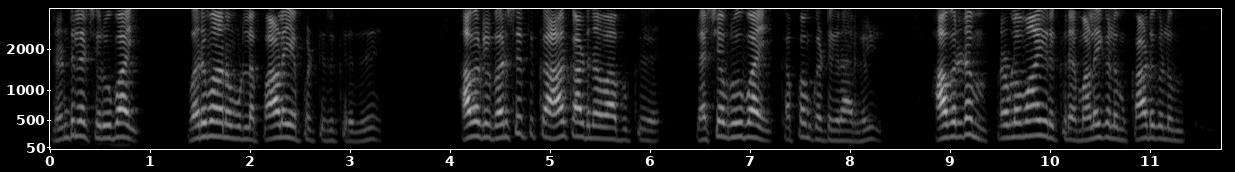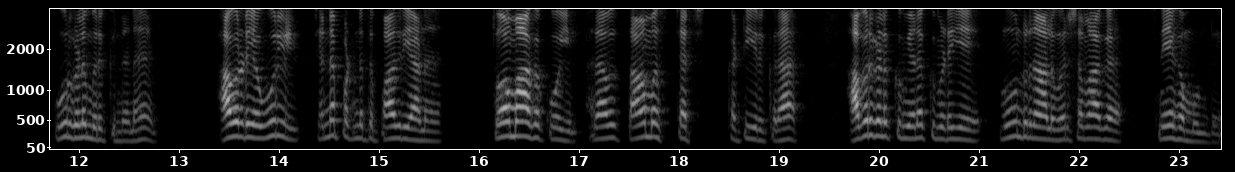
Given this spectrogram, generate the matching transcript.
ரெண்டு லட்சம் ரூபாய் வருமானம் உள்ள பாளையப்பட்டு இருக்கிறது அவர்கள் வருஷத்துக்கு ஆற்காடு நவாபுக்கு லட்சம் ரூபாய் கப்பம் கட்டுகிறார்கள். அவரிடம் பிரபலமாயிருக்கிற மலைகளும் காடுகளும் ஊர்களும் இருக்கின்றன. அவருடைய ஊரில் சென்னப்பட்டினத்து பாதிரியான தோமாக கோயில் அதாவது தாமஸ் சர்ச் கட்டியிருக்கிறார். அவர்களுக்கும் எனக்கும் இடையே மூன்று நாலு வருஷமாக சிநேகம் உண்டு.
